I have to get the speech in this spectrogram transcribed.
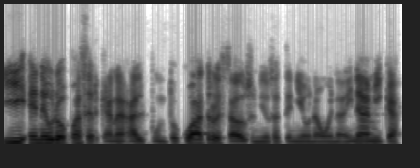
y en Europa cercana al punto 4. Estados Unidos ha tenido una buena dinámica.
